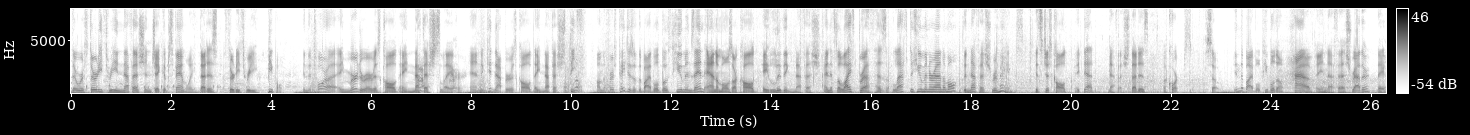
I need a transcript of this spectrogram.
there were 33 nephesh in Jacob's family, that is, 33 people. In the Torah, a murderer is called a nephesh slayer, and a kidnapper is called a nephesh thief. On the first pages of the Bible, both humans and animals are called a living nephesh, and if the life breath has left a human or animal, the nephesh remains. It's just called a dead nephesh, that is, a corpse. So, in the Bible, people don't have a nephesh, rather, they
